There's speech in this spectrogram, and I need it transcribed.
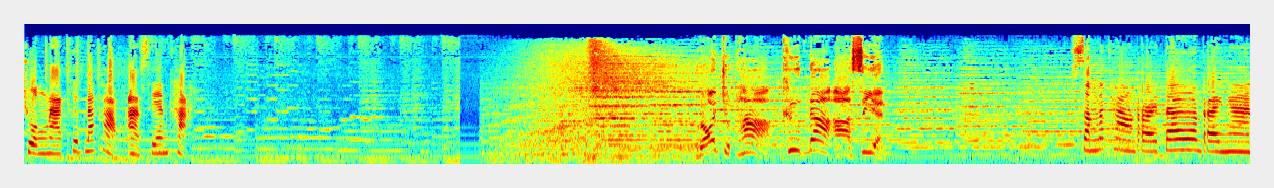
ช่วงนาคืบหน้าข่าวอาเซียนค่ะร้อยจุดห้าคืบหน้าอาเซียนสำนักข่าวรอยเตอร์รายงาน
